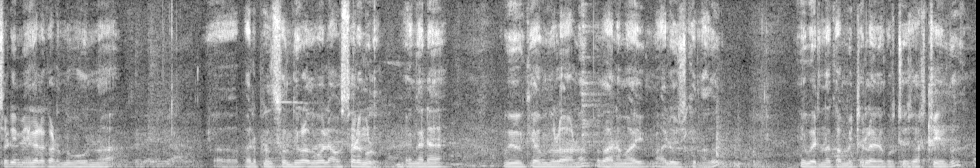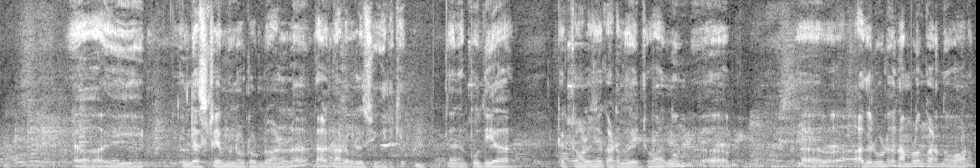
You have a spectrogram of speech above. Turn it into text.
അച്ചടി മേഖല കടന്നു പോകുന്ന പല പ്രതിസന്ധികൾ അതുപോലെ അവസരങ്ങളും എങ്ങനെ ഉപയോഗിക്കാമെന്നുള്ളതാണ് പ്രധാനമായും ആലോചിക്കുന്നത്. ഈ വരുന്ന കമ്മിറ്റികളതിനെക്കുറിച്ച് ചർച്ച ചെയ്ത് ഈ ഇൻഡസ്ട്രിയെ മുന്നോട്ട് കൊണ്ടുപോകാനുള്ള നടപടികൾ സ്വീകരിക്കും. പുതിയ ടെക്നോളജി കടന്നു കയറ്റും അതൊന്നും അതിലൂടെ നമ്മളും കടന്നു പോകണം.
